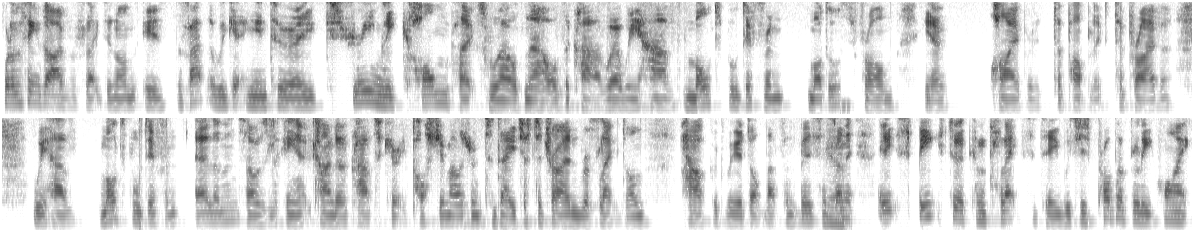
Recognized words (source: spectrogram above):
One of the things I've reflected on is the fact that we're getting into an extremely complex world now of the cloud, where we have multiple different models from you know hybrid to public to private. We have multiple different elements. I was looking at kind of cloud security posture management today just to try and reflect on how could we adopt that for the business. Yeah. And it, it speaks to a complexity which is probably quite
